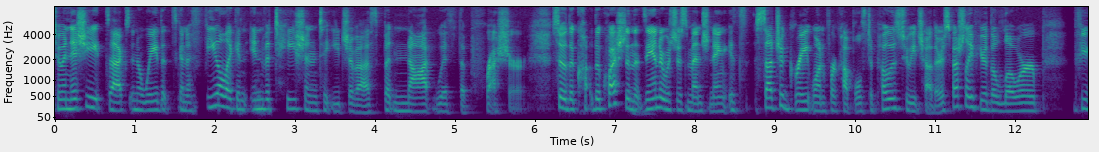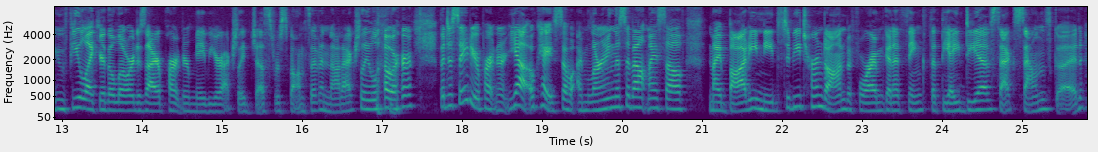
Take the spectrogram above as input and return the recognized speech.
To initiate sex in a way that's going to feel like an invitation to each of us but not with the pressure. So the the question that xander was just mentioning it's such a great one for couples to pose to each other especially if you're the lower if you feel like you're the lower desire partner, maybe you're actually just responsive and not actually lower. but to say to your partner, yeah, okay, so I'm learning this about myself. My body needs to be turned on before I'm going to think that the idea of sex sounds good.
